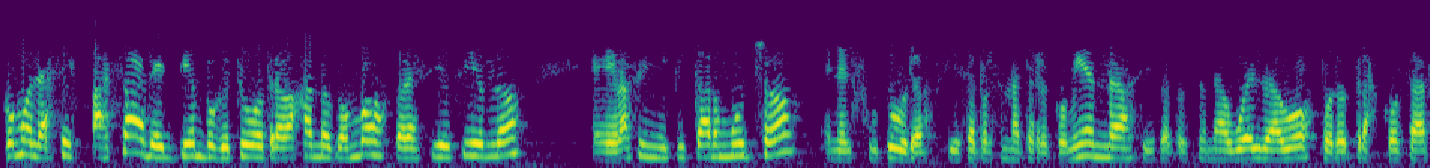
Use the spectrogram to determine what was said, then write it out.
cómo la haces pasar el tiempo que estuvo trabajando con vos, por así decirlo, eh, va a significar mucho en el futuro. Si esa persona te recomienda, si esa persona vuelve a vos por otras cosas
